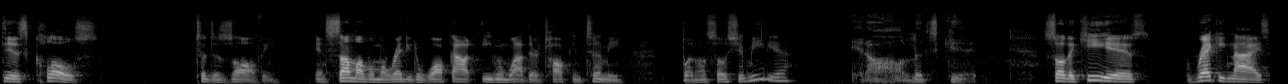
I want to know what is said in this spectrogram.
this close to dissolving. And some of them are ready to walk out even while they're talking to me. But on social media, it all looks good. So the key is recognize,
